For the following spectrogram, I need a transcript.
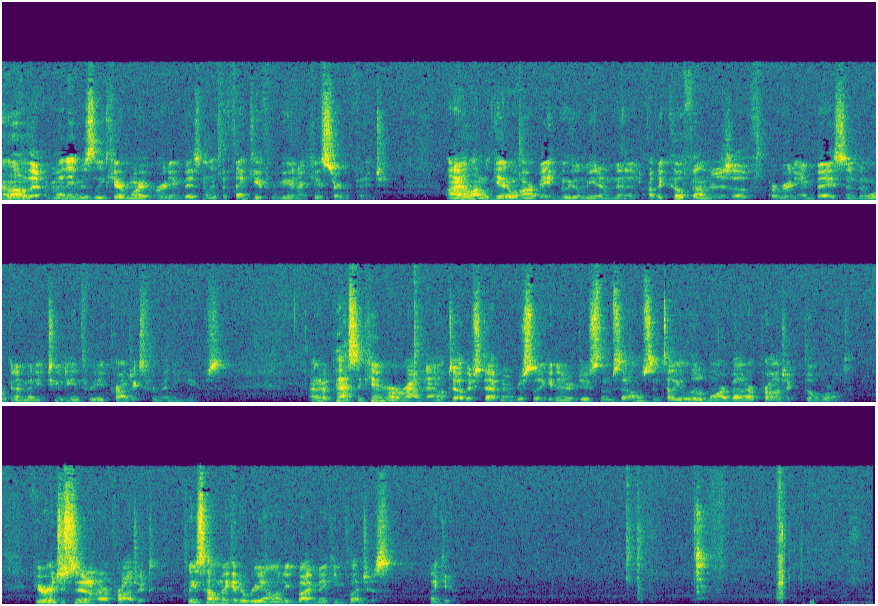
Hello there, my name is Lee Keramory of Iridium Base, and I'd like to thank you for viewing our Kickstarter page. I, along with Gato Harvey, who you'll meet in a minute, are the co-founders of Iridium Base and have been working on many 2D and 3D projects for many years. I'm going to pass the camera around now to other staff members so they can introduce themselves and tell you a little more about our project, The World. If you're interested in our project, please help make it a reality by making pledges. Thank you.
